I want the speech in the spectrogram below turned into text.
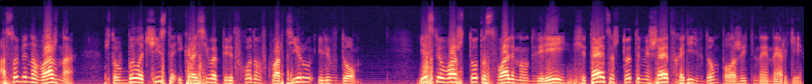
Особенно важно, чтобы было чисто и красиво перед входом в квартиру или в дом. Если у вас что-то свалено у дверей, считается, что это мешает входить в дом положительной энергии.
